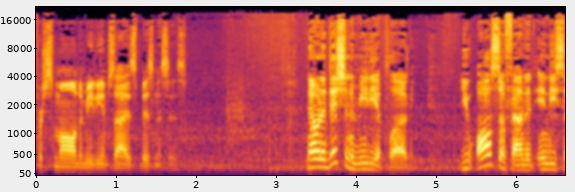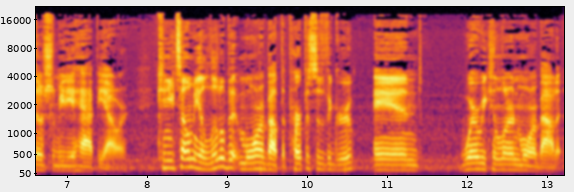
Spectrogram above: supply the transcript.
for small to medium sized businesses. Now, in addition to Media Plug, you also founded Indy Social Media Happy Hour. Can you tell me a little bit more about the purpose of the group and where we can learn more about it?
